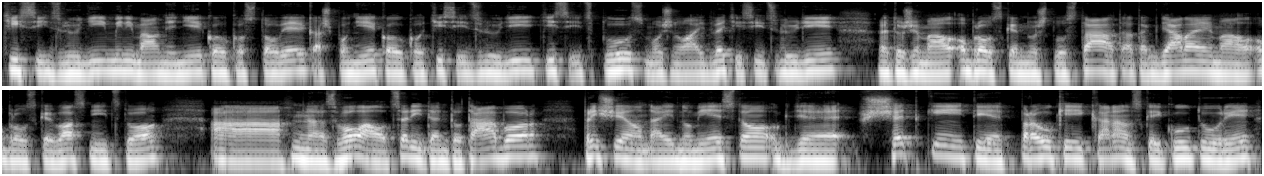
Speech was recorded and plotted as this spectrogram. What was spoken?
tisíc ľudí, minimálne niekoľko stoviek, až po niekoľko tisíc ľudí, tisíc plus, možno aj dve tisíc ľudí, pretože mal obrovské množstvo stát a tak ďalej, mal obrovské vlastníctvo a zvolal celý tento tábor, prišiel na jedno miesto, kde všetky tie prvky kanánskej kultúry,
